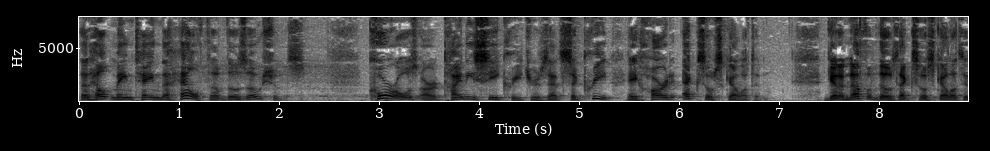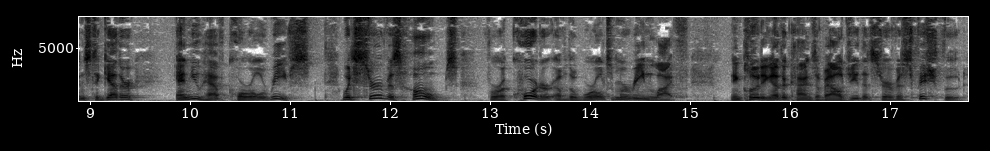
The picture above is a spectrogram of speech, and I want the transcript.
that help maintain the health of those oceans. Corals are tiny sea creatures that secrete a hard exoskeleton. Get enough of those exoskeletons together, and you have coral reefs, which serve as homes for a quarter of the world's marine life, including other kinds of algae that serve as fish food.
